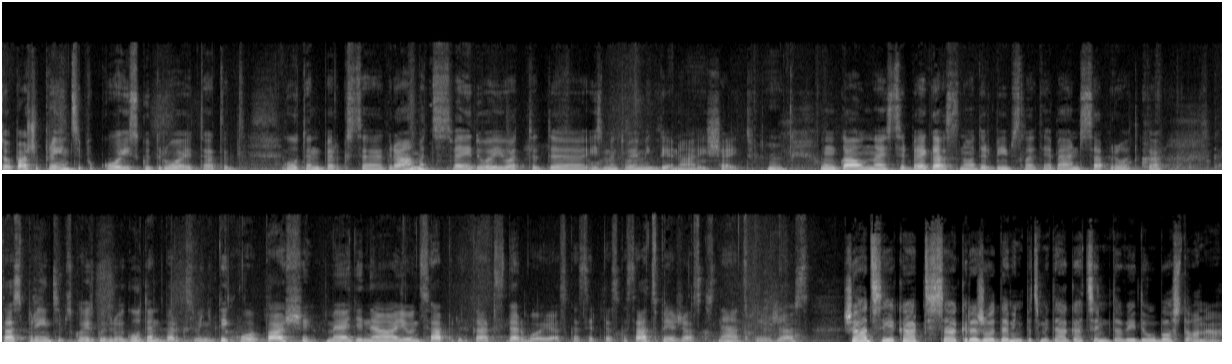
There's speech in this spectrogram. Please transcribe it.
To pašu principu, ko izgudroja tātad Gutenbergs grāmatas veidojot, tad uh, izmantojam ikdienā arī šeit. Hmm. Un galvenais ir beigās nodarbības, lai tie bērni saprot, ka tas princips, ko izgudroja Gutenbergs, viņi tikko paši mēģināja un saprata, kā tas darbojas, kas ir tas, kas atspiežās, kas neatspiežās. Šādas iekārtas sāka ražot 19. gadsimta vidū Bostonā.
